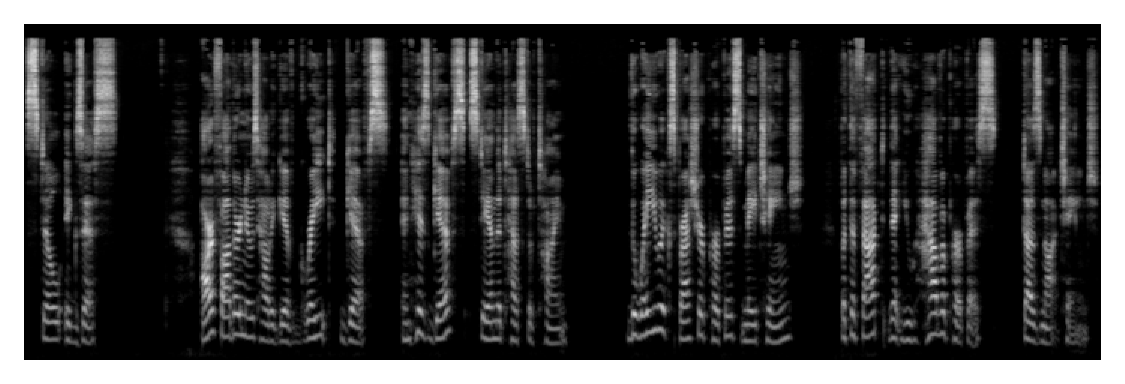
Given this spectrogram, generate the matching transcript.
still exists. Our Father knows how to give great gifts, and His gifts stand the test of time. The way you express your purpose may change, but the fact that you have a purpose does not change.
